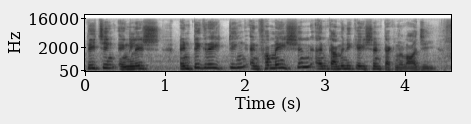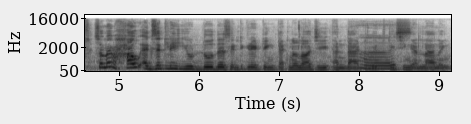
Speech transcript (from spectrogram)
teaching English, integrating information and communication technology. So, ma'am, how exactly you do this integrating technology and that with uh, teaching and learning?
